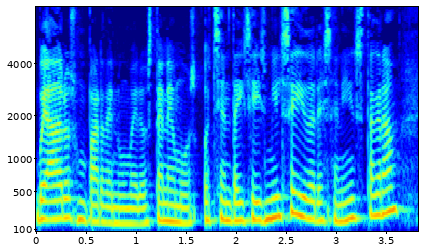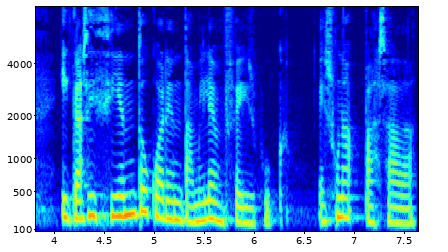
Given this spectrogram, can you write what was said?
voy a daros un par de números. Tenemos 86.000 seguidores en Instagram y casi 140.000 en Facebook. Es una pasada.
